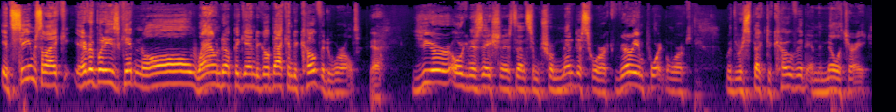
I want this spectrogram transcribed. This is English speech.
It seems like everybody's getting all wound up again to go back into COVID world. Yeah. Your organization has done some tremendous work, very important work, with respect to COVID and the military.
